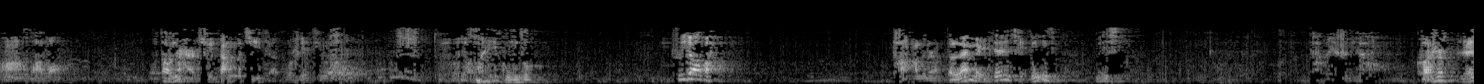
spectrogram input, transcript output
啊画报，我到那儿去当个记者，不是也挺好？对，我就换一工作。睡觉吧，躺在那儿。本来每天写东西没写，他没睡觉。可是人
